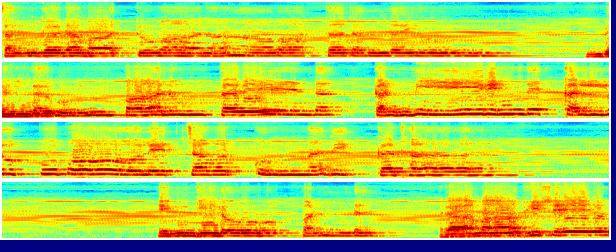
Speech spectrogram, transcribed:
സങ്കടമാറ്റുവാനാവാത്തതല്ലയോ? വെള്ളവും പാലും തരേണ്ട കണ്ണീരിന്റെ കല്ലുപ്പു പോലെ ചവർക്കുന്നതി കഥ എങ്കിലോ പണ്ട് രാമാഭിഷേകം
